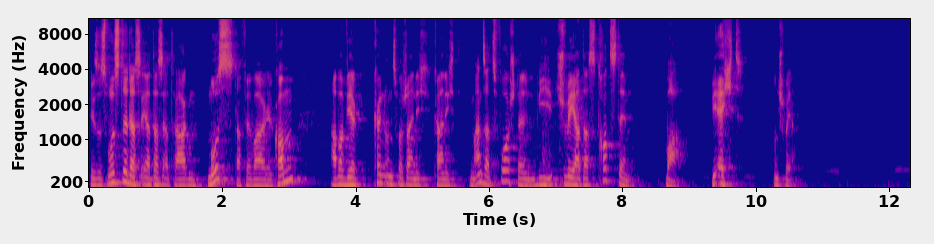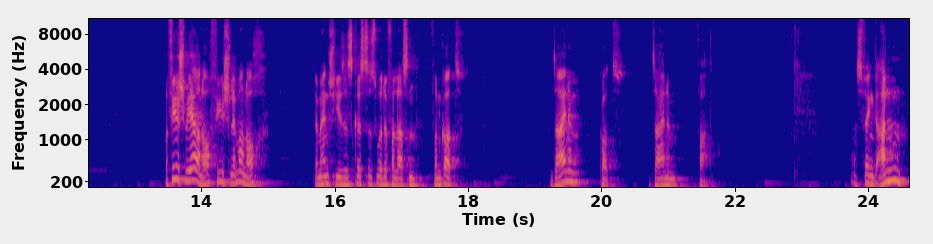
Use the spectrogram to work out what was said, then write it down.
Jesus wusste, dass er das ertragen muss, dafür war er gekommen, aber wir können uns wahrscheinlich gar nicht im Ansatz vorstellen, wie schwer das trotzdem war, wie echt und schwer. Aber viel schwerer noch, viel schlimmer noch, der Mensch Jesus Christus wurde verlassen von Gott, von seinem Gott, von seinem Vater. Es fängt an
